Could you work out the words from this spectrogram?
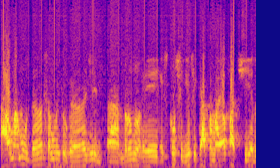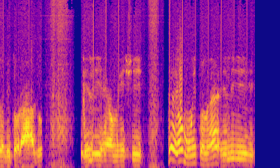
há uma mudança muito grande. A Bruno Reis conseguiu ficar com a maior fatia do eleitorado. Ele realmente ganhou muito, né? Ele.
